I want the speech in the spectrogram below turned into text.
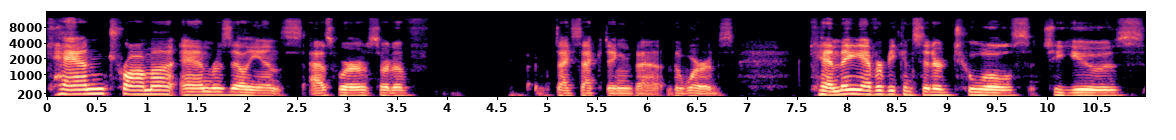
can trauma and resilience, as we're sort of dissecting the the words, can they ever be considered tools to use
